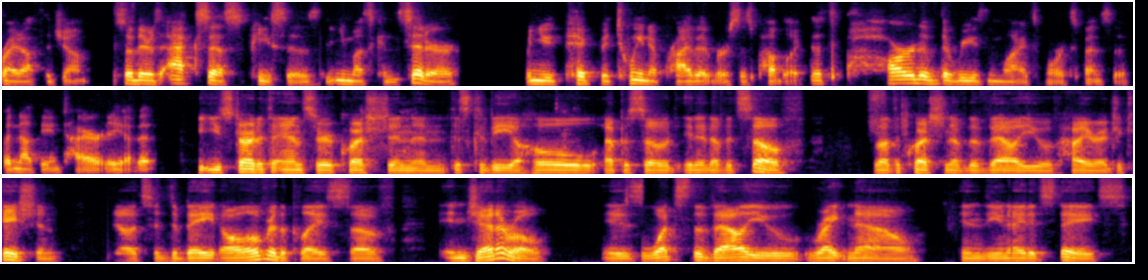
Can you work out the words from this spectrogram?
right off the jump. So there's access pieces that you must consider when you pick between a private versus public. That's part of the reason why it's more expensive, but not the entirety of it. You started to answer a question, and this could be a whole episode in and of itself about the question of the value of higher education. You know, it's a debate all over the place of, in general, is what's the value right now in the United States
